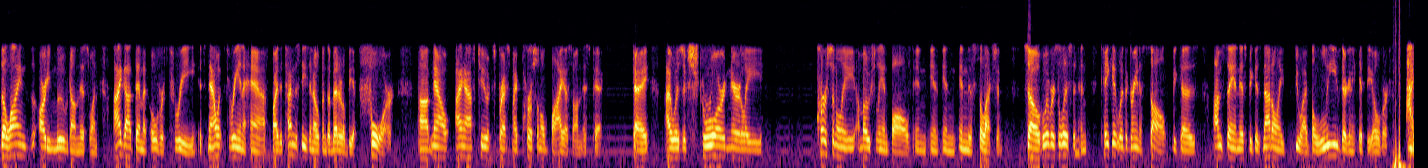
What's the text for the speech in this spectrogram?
the line's already moved on this one. I got them at over three. It's now at three and a half. By the time the season opens, I bet it'll be at four. Uh, now I have to express my personal bias on this pick. Okay, I was extraordinarily personally, emotionally involved in in in, in this selection. So whoever's listening, take it with a grain of salt because I'm saying this because not only do I believe they're going to hit the over, I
